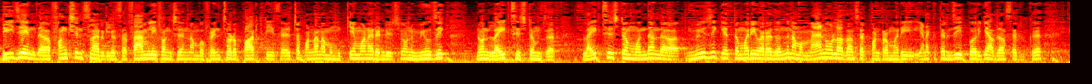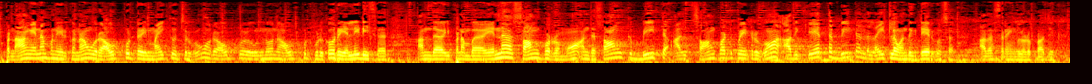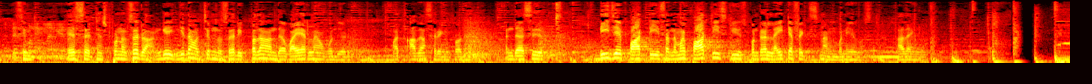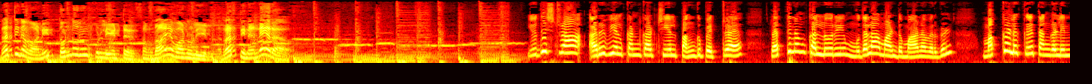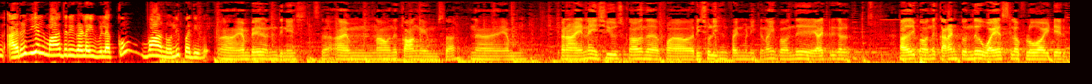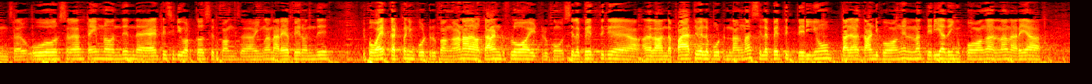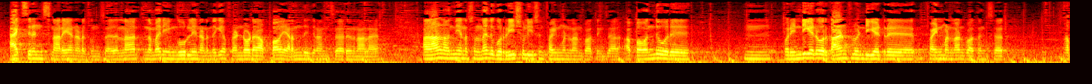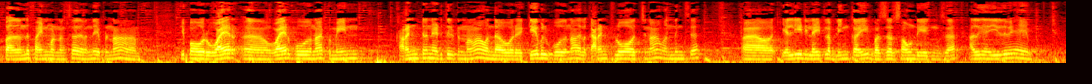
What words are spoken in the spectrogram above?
டிஜே இந்த ஃபங்க்ஷன்ஸ்லாம் இருக்குல்ல சார் ஃபேமிலி ஃபங்க்ஷன் நம்ம ஃப்ரெண்ட்ஸோட பார்ட்டிஸ் ஏதாச்சும் பண்ணால் நம்ம முக்கியமான ரெண்டு விஷயம் ஒன்று மியூசிக் இன்னொன்று light system sir light system வந்து அந்த மியூசிக் ஏற்ற மாதிரி வர்றது வந்து நம்ம மேனுவலாக தான் சார் பண்ணுற மாதிரி எனக்கு தெரிஞ்சு இப்போ வரைக்கும் அதான் சார் இருக்கு. இப்போ நாங்கள் என்ன பண்ணியிருக்கோம்னா ஒரு அவுட்புட் மைக் வச்சிருக்கோம். ஒரு அவுட்புட் இன்னொன்று அவுட்புட் கொடுக்க ஒரு எல்இடி சார் அந்த இப்போ நம்ம என்ன சாங் போடுறோமோ அந்த சாங்க்கு பீட் அது சாங் பாட்டு போயிட்டு இருக்கோம் அதுக்கேற்ற பீட் அந்த லைட்டில் வந்துக்கிட்டே இருக்கும் சார் அதான் சார் எங்களோட ப்ராஜெக்ட் சிம் எஸ் சார் டெஸ்ட் பண்ணோம் சார் அங்கே இங்கே தான் வச்சுருந்தோம் சார் இப்போ தான் அந்த வயர்லாம் கொஞ்சம் எடுத்து அதான் சார் எங்கள் ப்ராஜெக்ட் அந்த டிஜே பார்ட்டிஸ் அந்த மாதிரி பார்ட்டிஸ்க்கு யூஸ் பண்ணுற லைட் எஃபெக்ட்ஸ் நாங்கள் பண்ணியிருக்கோம் சார் அதான் எங்களுக்கு. ரத்தின வாணி தொண்ணூறு புள்ளி எட்டு சமுதாய வானொலியில் ரத்தின நேரம். யுதிஷ்டிரா அறிவியல் கண்காட்சியில் பங்கு பெற்ற ரத்தினம் கல்லூரி முதலாம் ஆண்டு மாணவர்கள் மக்களுக்கு தங்களின் அறிவியல் மாதிரிகளை விளக்கும் வானொலி பதிவு. என் பேர் வந்து தினேஷ் சார் நான் வந்து காங்கேயம் சார் நான் எம் இப்போ நான் என்ன இஷ்யூஸ்க்காக இந்த ரிசொல்யூஷன் ஃபைன் பண்ணிக்கிறேன்னா இப்போ வந்து எலக்ட்ரிக்கல் அதாவது இப்போ வந்து கரண்ட் வந்து ஒயர்ஸில் ஃப்ளோ ஆகிட்டே இருக்குங்க சார் ஒவ்வொரு சில டைமில் வந்து இந்த எலக்ட்ரிசிட்டி ஒர்க்கர்ஸ் இருப்பாங்க சார் அவங்களாம் நிறைய பேர் வந்து இப்போ ஒயர் கட் பண்ணி போட்டிருப்பாங்க. ஆனால் கரண்ட் ஃப்ளோ ஆகிட்டு இருக்கும். சில பேர்த்துக்கு அதில் அந்த பாத்வேல போட்டிருந்தாங்கன்னா சில பேர்த்துக்கு தெரியும். தாண்டி போவாங்க. இல்லைன்னா தெரியாதவங்க போவாங்க. அதெல்லாம் நிறையா ஆக்சிடென்ட்ஸ் நிறையா நடக்குங்க சார் இதெல்லாம் இந்த மாதிரி எங்கள் ஊர்லேயும் நடந்துக்கு ஃப்ரெண்டோட அப்பா இறந்துக்கிறாங்க சார் இதனால் அதனால வந்து என்ன சொல்லணும் இதுக்கு ஒரு ரீசொல்யூஷன் ஃபைன் பண்ணலான்னு பார்த்தேங்க சார். அப்போ வந்து ஒரு ஒரு இண்டிகேட்டர் ஒரு கரண்ட் ஃப்ளோ இண்டிகேட்டர் ஃபைன் பண்ணலான்னு பார்த்தேங்க சார். அப்போ அது வந்து ஃபைன் பண்ணோங்க சார். அது வந்து எப்படின்னா இப்போ ஒரு ஒயர் ஒயர் போகுதுன்னா இப்போ மெயின் கரண்ட்டுன்னு எடுத்துக்கிட்டோம்னா அந்த ஒரு கேபிள் போகுதுன்னா அதில் கரண்ட் ஃப்ளோ ஆச்சுன்னா வந்துங்க சார் எல்இடி லைட்டில் பிளிங்க் ஆகி பஸ்ஸர் சவுண்டு கேட்குங்க சார். அது இதுவே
